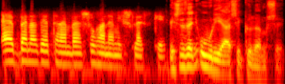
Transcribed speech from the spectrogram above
ebben az értelemben soha nem is lesz képes. És ez egy óriási különbség.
